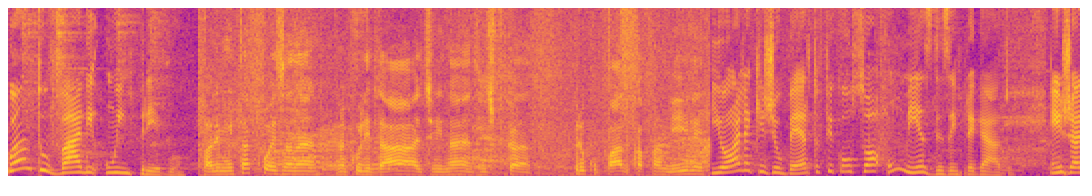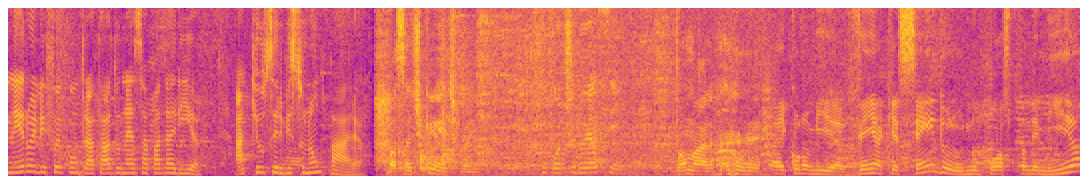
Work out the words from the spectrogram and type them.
Quanto vale um emprego? Vale muita coisa, né? Tranquilidade, né? A gente fica preocupado com a família. E olha que Gilberto ficou só um mês desempregado. Em janeiro ele foi contratado nessa padaria. Aqui o serviço não para. Bastante cliente, vem. Que continue assim. Tomara. a economia vem aquecendo no pós-pandemia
